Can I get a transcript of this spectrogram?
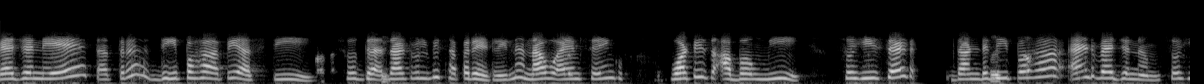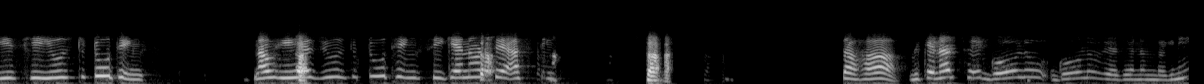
vyajane tatra deepah api asti so that, that will be separately na now i am saying what is above me so he said dandadipah and vajanam so he he used two things now he has used two things he cannot say asti stah we cannot say golu golu vyajanam bagini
